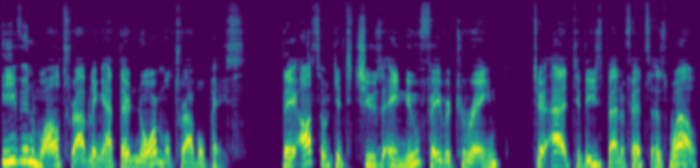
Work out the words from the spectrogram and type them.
even while traveling at their normal travel pace. They also get to choose a new favorite terrain to add to these benefits as well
